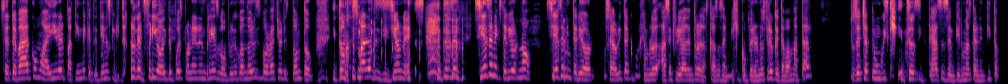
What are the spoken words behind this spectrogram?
se te va como a ir el patín de que te tienes que quitar del frío y te puedes poner en riesgo, porque cuando eres borracho eres tonto y tomas malas decisiones. Entonces, si es en exterior, no. Si es en interior, o sea, ahorita que por ejemplo hace frío adentro de las casas en México, pero no es frío que te va a matar, pues échate un whisky si te hace sentir más calentito.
